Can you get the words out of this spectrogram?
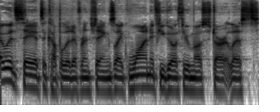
I would say it's a couple of different things. Like one, if you go through most start lists,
